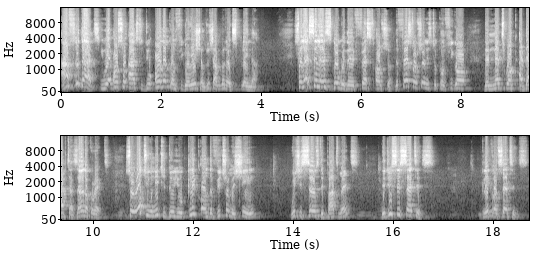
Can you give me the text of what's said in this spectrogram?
After that, you were also asked to do other configurations, which I'm going to explain now. So let's say let's go with the first option. The first option is to configure the network adapters. Is that not correct? So what you need to do, you click on the virtual machine, which is sales department. Mm-hmm. Did you see settings? Click on settings.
